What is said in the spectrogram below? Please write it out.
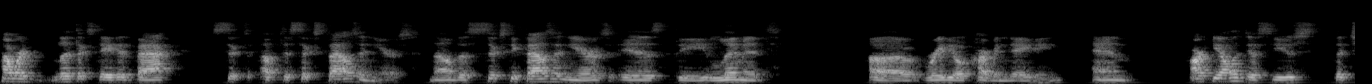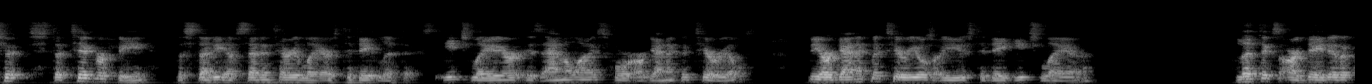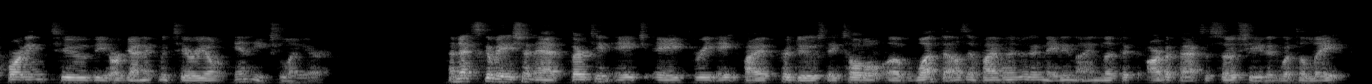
Howard lithics dated back six, up to 6,000 years. Now, the 60,000 years is the limit of radiocarbon dating, and archaeologists use the stratigraphy, the study of sedimentary layers, to date lithics. Each layer is analyzed for organic materials. The organic materials are used to date each layer. Lithics are dated according to the organic material in each layer. An excavation at 13HA385 produced a total of 1,589 lithic artifacts associated with the late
